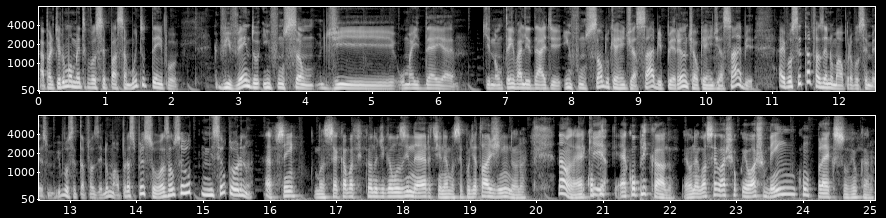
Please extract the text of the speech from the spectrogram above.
A partir do momento que você passa muito tempo vivendo em função de uma ideia que não tem validade em função do que a gente já sabe, perante ao que a gente já sabe, aí você tá fazendo mal pra você mesmo. E você tá fazendo mal pras pessoas ao seu, em seu torno. É, sim. Você acaba ficando, digamos, inerte, né? Você podia estar agindo, né? Não, é, É que- compli- é complicado. É um negócio eu acho, eu acho bem complexo, viu, cara?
